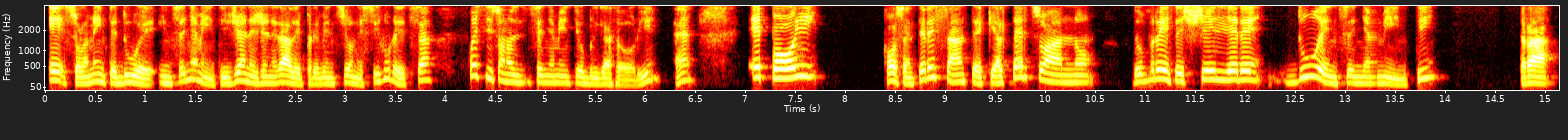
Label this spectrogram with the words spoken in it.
e solamente due insegnamenti, igiene generale, prevenzione e sicurezza, questi sono insegnamenti obbligatori, eh? e poi, cosa interessante, è che al terzo anno dovrete scegliere due insegnamenti tra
